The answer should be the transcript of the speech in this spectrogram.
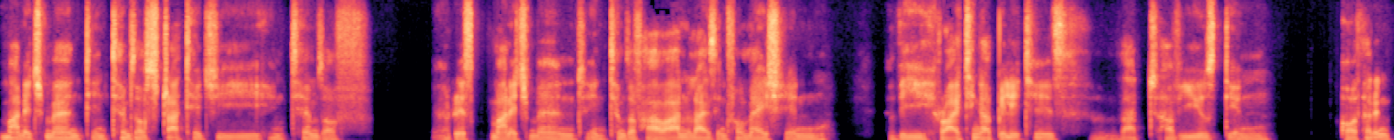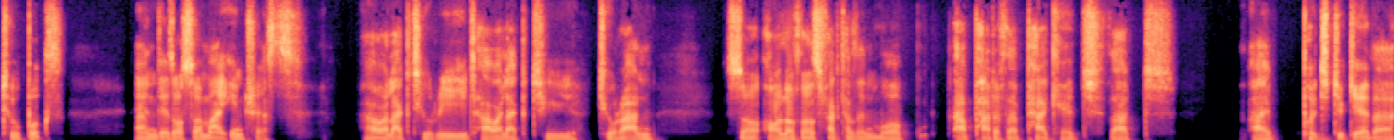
management, in terms of strategy, in terms of risk management, in terms of how I analyze information, the writing abilities that I've used in authoring two books. And there's also my interests, how I like to read, how I like to, to run. So all of those factors and more are part of the package that I put together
